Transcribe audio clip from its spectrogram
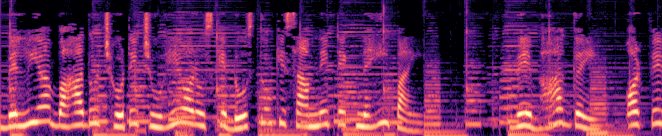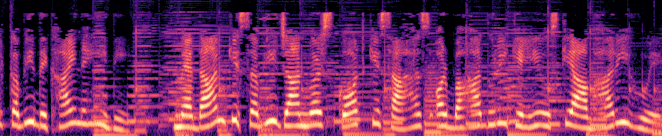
बिल्लियाँ बहादुर छोटे चूहे और उसके दोस्तों के सामने टिक नहीं पाई। वे भाग गईं और फिर कभी दिखाई नहीं दी। मैदान के सभी जानवर स्कॉट के साहस और बहादुरी के लिए उसके आभारी हुए।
